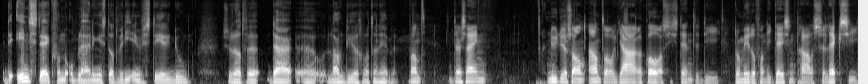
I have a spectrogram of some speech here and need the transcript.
de insteek van de opleiding is dat we die investering doen, zodat we daar uh, langdurig wat aan hebben. Want er zijn nu dus al een aantal jaren co-assistenten die door middel van die decentrale selectie,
